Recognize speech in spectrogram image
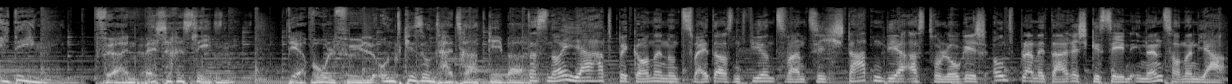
Ideen für ein besseres Leben. Der Wohlfühl- und Gesundheitsratgeber. Das neue Jahr hat begonnen und 2024 starten wir astrologisch und planetarisch gesehen in ein Sonnenjahr.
